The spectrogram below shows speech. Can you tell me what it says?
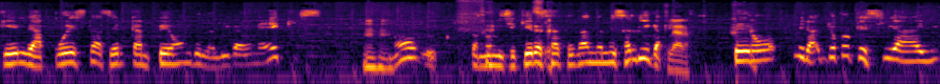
que le apuesta a ser campeón de la Liga MX, ¿no? cuando ni siquiera está jugando en esa liga. Claro. Pero mira, yo creo que sí hay,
